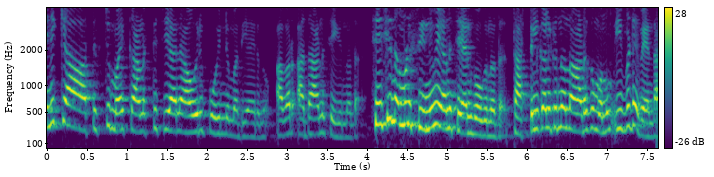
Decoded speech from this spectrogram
എനിക്ക് ആ ആർട്ടിസ്റ്റുമായി കണക്ട് ചെയ്യാൻ ആ ഒരു പോയിന്റ് മതിയായിരുന്നു. അവർ അതാണ് ചെയ്യുന്നത്. ചേച്ചി നമ്മൾ സിനിമയാണ് ചെയ്യാൻ പോകുന്നത്. തട്ടിൽ കളിക്കുന്ന നാടകമൊന്നും ഇവിടെ വേണ്ട.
